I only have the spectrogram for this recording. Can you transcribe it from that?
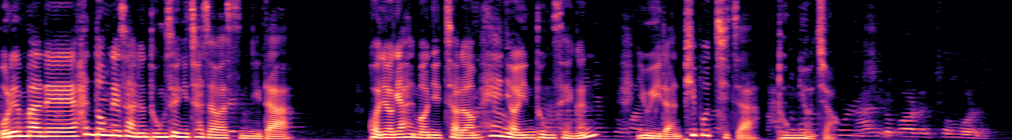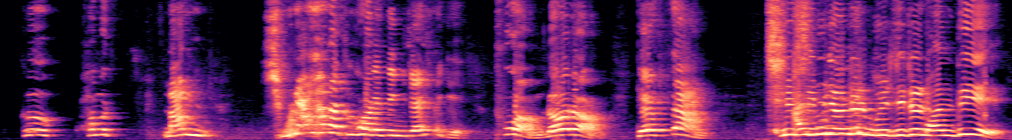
오랜만에 한 동네 사는 동생이 찾아왔습니다. 권영의 할머니처럼 해녀인 동생은 유일한 피부치자 동료죠. 그 허물 난 시원하게 그거 오래 댕기자 저기 푸엉 너렁 대쌍 70년을 물질을 한 뒤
